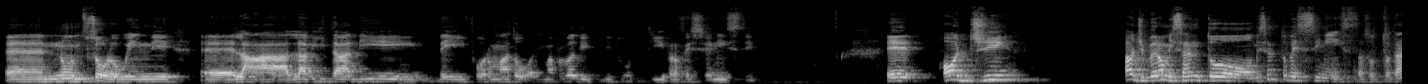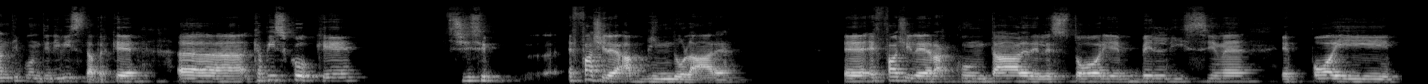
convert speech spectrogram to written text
Eh, non solo quindi eh, la, la, vita di, dei formatori, ma proprio di, di, tutti i professionisti. E oggi, oggi però mi sento, mi sento, pessimista sotto tanti punti di vista perché eh, capisco che ci si, è facile abbindolare, è, è facile raccontare delle storie bellissime e poi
